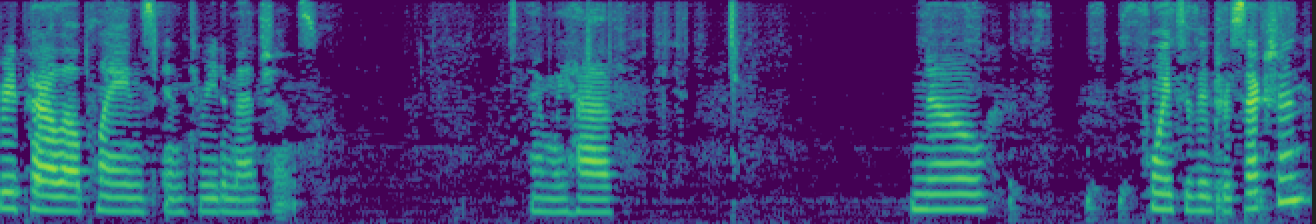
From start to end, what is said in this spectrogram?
Three parallel planes in three dimensions. And we have no points of intersection.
